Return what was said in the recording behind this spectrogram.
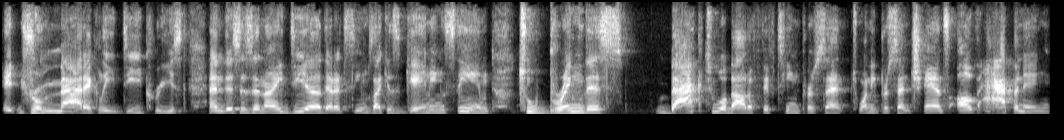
it dramatically decreased. And this is an idea that it seems like is gaining steam to bring this back to about a 15%, 20% chance of happening.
